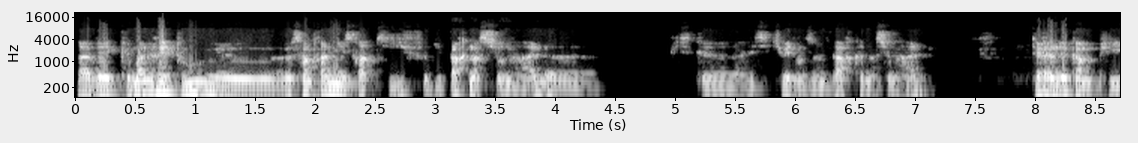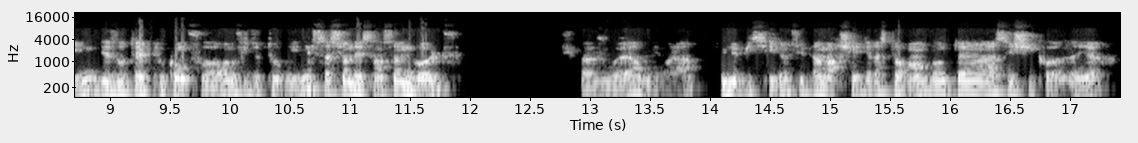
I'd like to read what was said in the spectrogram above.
avec malgré tout euh, un centre administratif du parc national, euh, puisqu'elle est située dans un parc national, terrain de camping, des hôtels tout confort, un office de tourisme, une station d'essence, un golf, je suis pas joueur, mais voilà, une piscine, un supermarché, des restaurants, dont un assez chicot d'ailleurs,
